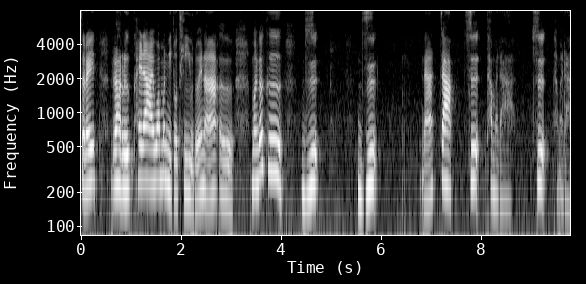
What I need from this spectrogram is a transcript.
จะได้ระลึกให้ได้ว่ามันมีตัว t อยู่ด้วยนะ เออ มันก็คือ z z นะ จาก z ธรรมดา z ธรรมดา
